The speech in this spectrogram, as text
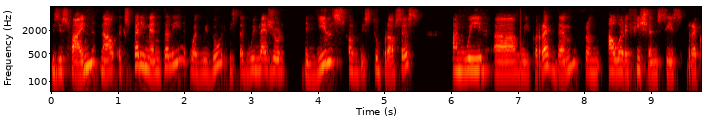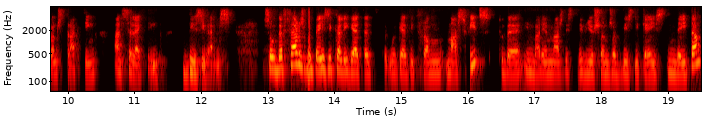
This is fine. Now, experimentally, what we do is that we measure the yields of these two processes and we, uh, we correct them from our efficiencies reconstructing and selecting these events. So the first, we basically get it, we get it from mass fits to the invariant mass distributions of these decays in data,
